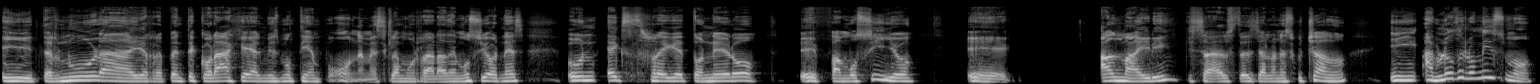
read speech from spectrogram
y ternura y de repente coraje al mismo tiempo, una mezcla muy rara de emociones. Un ex reggaetonero eh, famosillo, eh, Almighty, quizás ustedes ya lo han escuchado, y habló de lo mismo,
